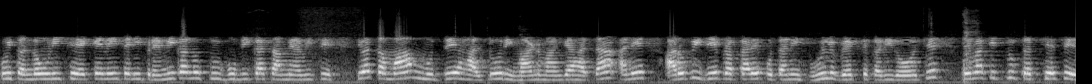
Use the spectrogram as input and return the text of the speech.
કોઈ સંડોવણી છે કે નહીં, તેની પ્રેમિકાનો શું ભૂમિકા સામે આવી છે તેવા તમામ મુદ્દે હાલ તો રિમાન્ડ માંગ્યા હતા અને આરોપી જે પ્રકારે પોતાની ભૂલ વ્યક્ત કરી રહ્યો છે, તેમાં કેટલું તથ્ય છે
